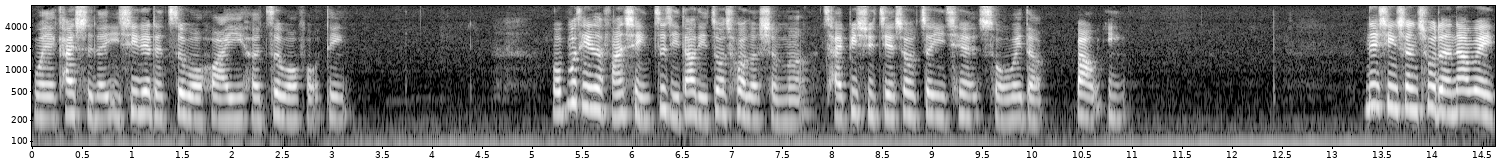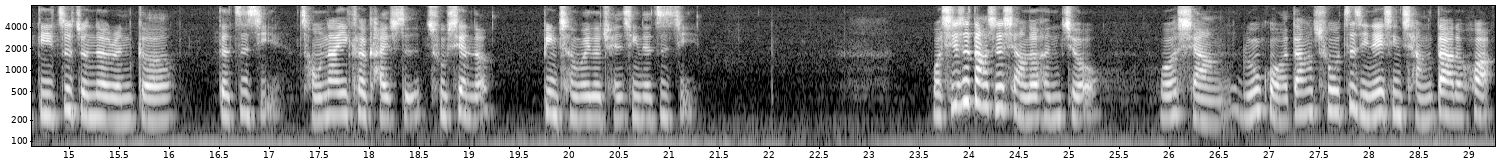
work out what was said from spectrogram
我也开始了一系列的自我怀疑和自我否定。我不停的反省自己到底做错了什么，才必须接受这一切所谓的报应。内心深处的那位低自尊的人格的自己，从那一刻开始出现了，并成为了全新的自己。我其实当时想了很久，我想，如果当初自己内心强大的话，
